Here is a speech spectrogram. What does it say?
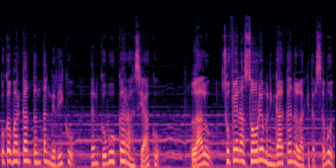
kukabarkan tentang diriku dan kubuka rahasiaku. Lalu, Sufyan as-Sawri meninggalkan lelaki tersebut.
